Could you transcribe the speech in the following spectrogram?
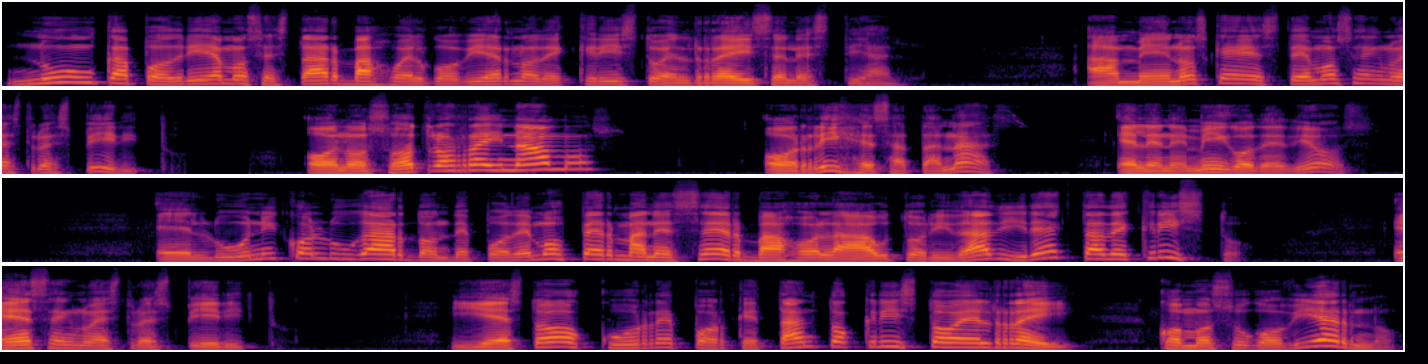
nunca podríamos estar bajo el gobierno de Cristo el Rey Celestial a menos que estemos en nuestro espíritu. O nosotros reinamos, o rige Satanás, el enemigo de Dios. El único lugar donde podemos permanecer bajo la autoridad directa de Cristo es en nuestro espíritu. Y esto ocurre porque tanto Cristo el Rey como su gobierno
